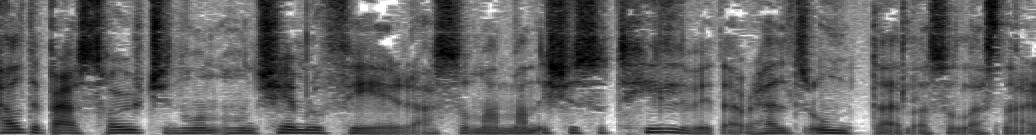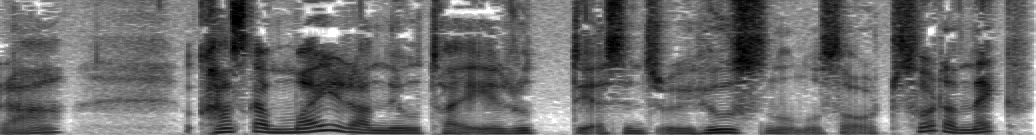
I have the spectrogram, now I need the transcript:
heldig bare sorgen, hun, hun kommer og fer, altså man, man er ikke så tilvidt av helt ondt, eller så løsner ja kanskje meira nu ta i rutt i sin tro i husen og sånt, så er det nekv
